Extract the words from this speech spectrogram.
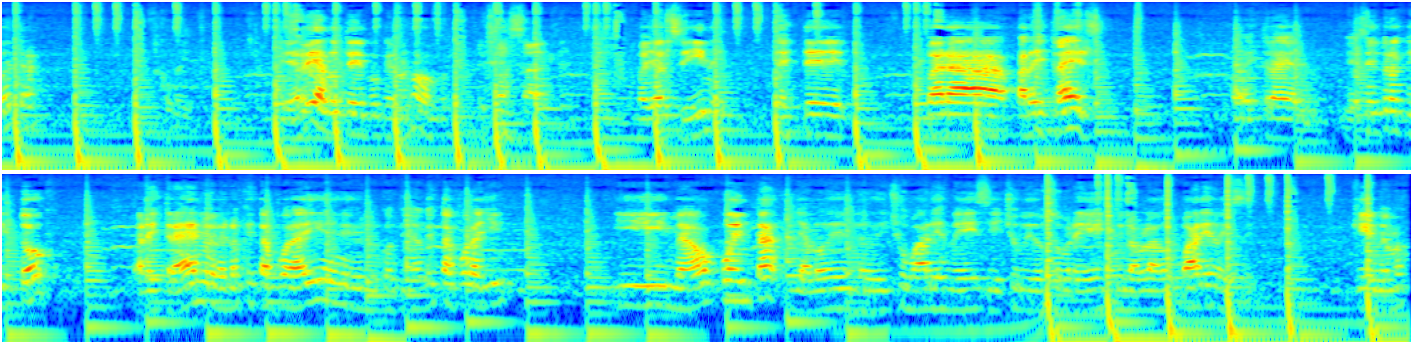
no entra, Comenta. es real usted porque no, salte. vaya al cine, este, para, para distraerse, para distraerme, yo entro a TikTok para distraerme, ver lo que está por ahí, el contenido que está por allí. Y me he dado cuenta, ya lo he, lo he dicho varias veces, he hecho videos sobre esto y lo he hablado varias veces, que nos hemos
